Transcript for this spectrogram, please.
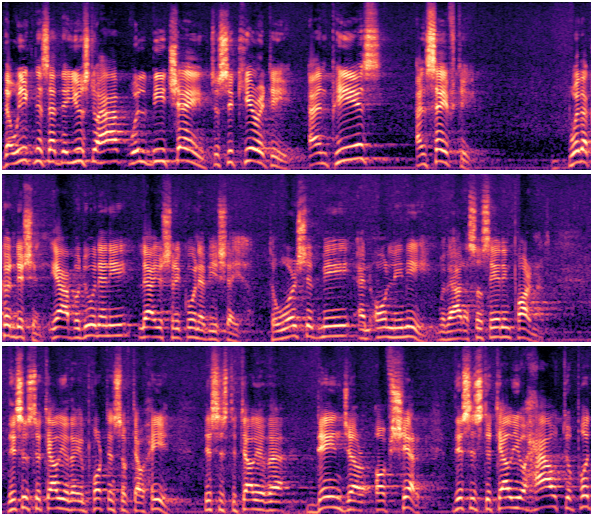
the weakness that they used to have will be changed to security and peace and safety with a condition يعبدونني لا يشركون بي شيئا to worship me and only me without associating partners this is to tell you the importance of tawheed this is to tell you the danger of shirk this is to tell you how to put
